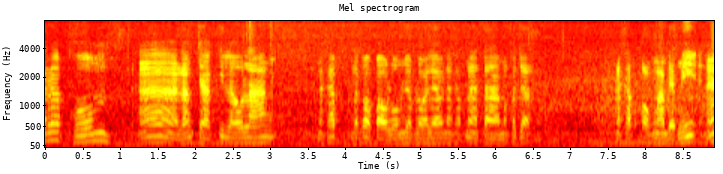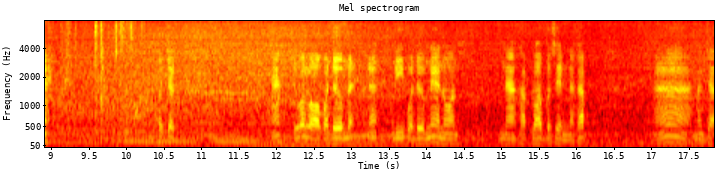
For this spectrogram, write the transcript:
ครับผมอ่าหลังจากที่เราล้างนะครับ แล้วก็เป่าลมเรียบร้อยแล้วนะครับ หน้าตามันก็จะนะครับออกมาแบบนี้นะ ก็จะนะถือว่าหล่อกว่าเดิมแหละนะดีกว่าเดิมแน่นอนนะครับร้อยเปอร์เซ็นต์นะครับอ่ามันจะ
